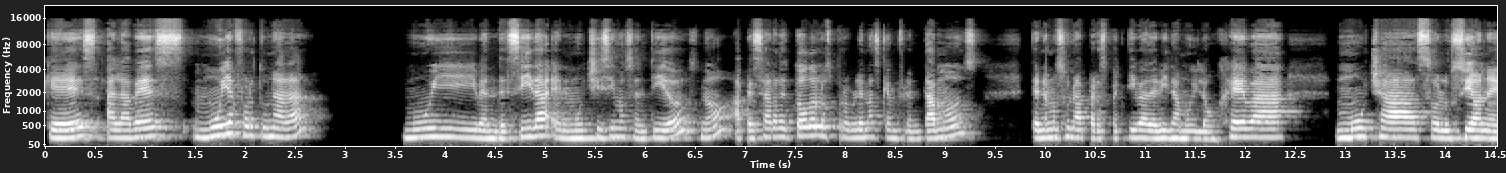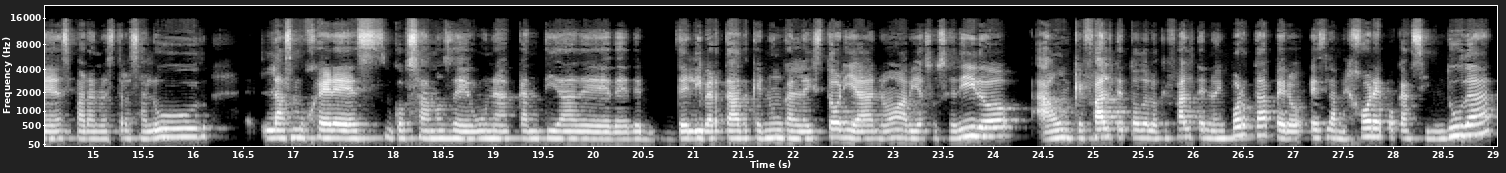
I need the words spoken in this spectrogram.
que es a la vez muy afortunada, muy bendecida en muchísimos sentidos, ¿no? A pesar de todos los problemas que enfrentamos, tenemos una perspectiva de vida muy longeva, muchas soluciones para nuestra salud, las mujeres gozamos de una cantidad de, libertad que nunca en la historia ¿no? había sucedido, aunque falte todo lo que falte, no importa, pero es la mejor época sin duda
